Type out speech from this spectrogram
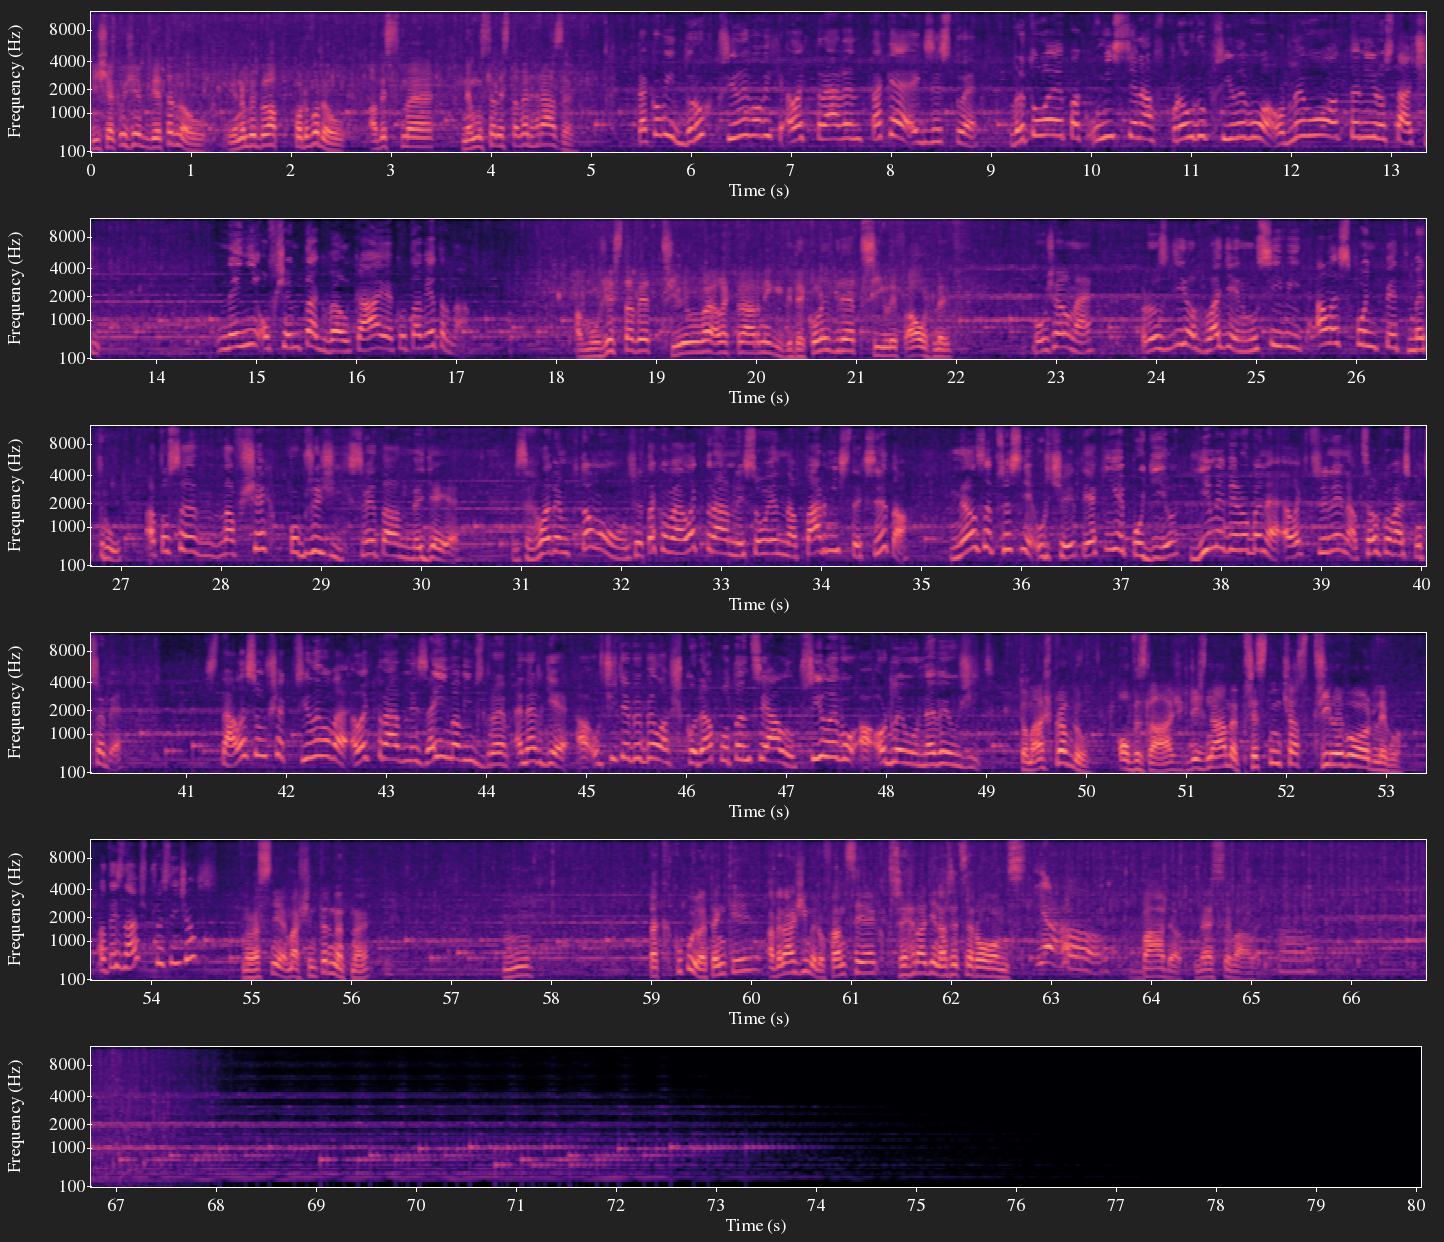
Víš, jakože větrnou, jenom by byla pod vodou, aby jsme nemuseli stavět hráze. Takový druh přílivových elektráren také existuje. Vrtule je pak umístěna v proudu přílivu a odlivu a ten ji roztáčí. Není ovšem tak velká jako ta větrná. A můžeš stavět přílivové elektrárny kdekoliv, kde je příliv a odliv? Bohužel ne. Rozdíl hladin musí být alespoň 5 metrů a to se na všech pobřežích světa neděje. Vzhledem k tomu, že takové elektrárny jsou jen na pár místech světa, nelze přesně určit, jaký je podíl jimi vyrobené elektřiny na celkové spotřebě. Stále jsou však přílivové elektrárny zajímavým zdrojem energie a určitě by byla škoda potenciálu přílivu a odlivu nevyužít. To máš pravdu. Obzvlášť, když známe přesný čas přílivu a odlivu. A ty znáš přesný čas? No jasně, máš internet, ne? Hmm. Tak kupuj letenky a vyrážíme do Francie k přehradě na řece Rons. Jo! Bádat, ne se válet.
